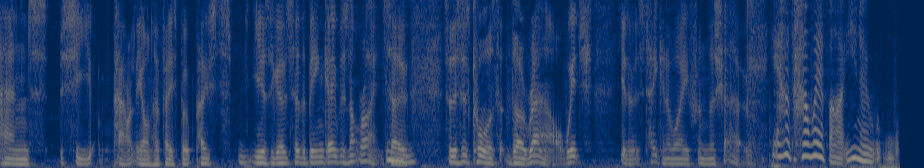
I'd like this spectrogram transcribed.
and she apparently on her Facebook posts years ago said that being gay was not right. So, mm. so this has caused the row, which you know is taken away from the show. It has, however, you know,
